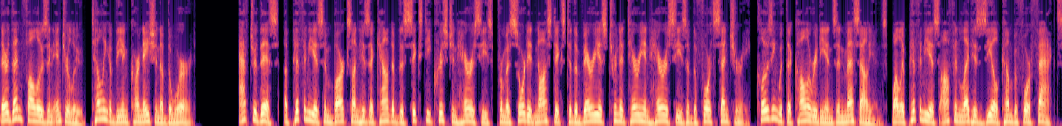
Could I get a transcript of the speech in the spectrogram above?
There then follows an interlude, telling of the incarnation of the Word. After this, Epiphanius embarks on his account of the sixty Christian heresies, from assorted Gnostics to the various Trinitarian heresies of the fourth century, closing with the Collyridians and Messalians. While Epiphanius often let his zeal come before facts,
